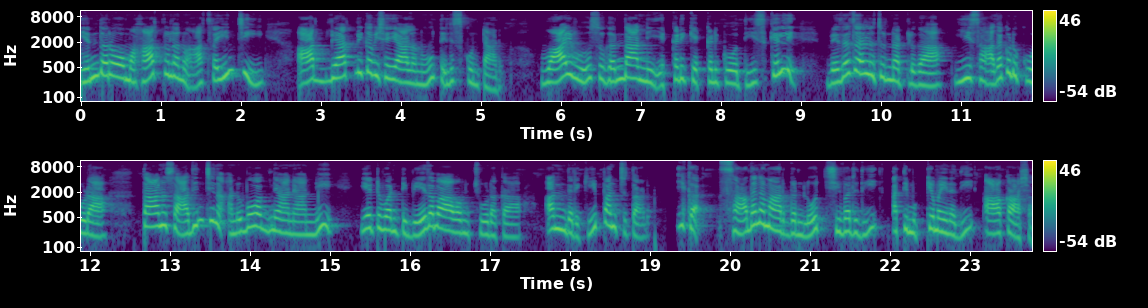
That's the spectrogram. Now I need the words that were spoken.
ఎందరో మహాత్ములను ఆశ్రయించి ఆధ్యాత్మిక విషయాలను తెలుసుకుంటాడు. వాయువు సుగంధాన్ని ఎక్కడికెక్కడికో తీసుకెళ్ళి వెదజల్లుతున్నట్లుగా ఈ సాధకుడు కూడా తాను సాధించిన అనుభవ జ్ఞానాన్ని ఎటువంటి భేదభావం చూడక అందరికీ పంచుతాడు. ఇక సాధన మార్గంలో చివరిది అతి ముఖ్యమైనది ఆకాశం.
